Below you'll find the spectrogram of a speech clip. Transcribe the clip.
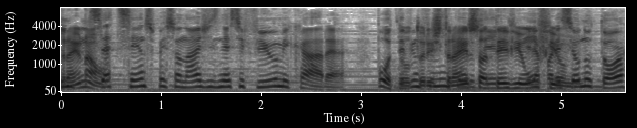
Estranho, não. 700 personagens nesse filme, cara. Pô, teve Doutor um filme Estranho só dele. teve um ele apareceu filme. no Thor.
